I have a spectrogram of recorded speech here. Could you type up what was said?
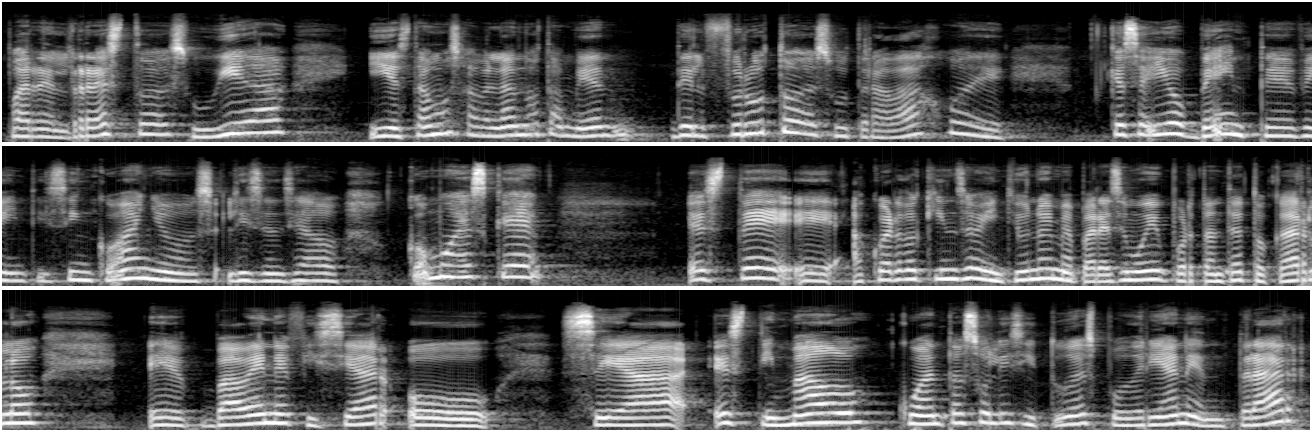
para el resto de su vida y estamos hablando también del fruto de su trabajo de, qué sé yo, 20, 25 años, licenciado. ¿Cómo es que este eh, acuerdo 1521, y me parece muy importante tocarlo, eh, va a beneficiar o se ha estimado cuántas solicitudes podrían entrar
